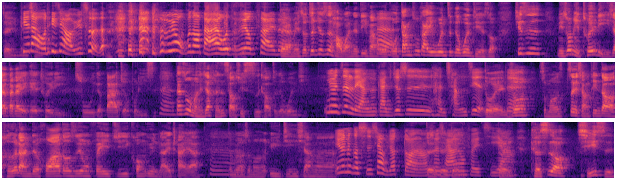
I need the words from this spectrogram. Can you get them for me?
对。天哪，我听起来好愚蠢的，因为我不知道答案，我只是用猜的。对啊，没错，这就是好玩的地方。嗯、我我当初他一问这个问题的时候，其实你说你推理一下，大概也可以推理出一个八九不离十。嗯。但是我们好像很少去思考这个问题。因为这两个感觉就是很常见。对，你说什么最常听到荷兰的花都是用飞机空运来台啊？嗯、有没有什么郁金香啊？因为那个时效比较短啊，所以才要用飞机啊。对，可是哦，其实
